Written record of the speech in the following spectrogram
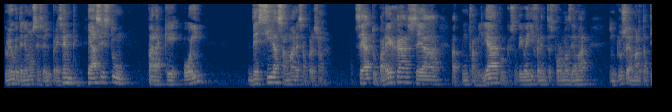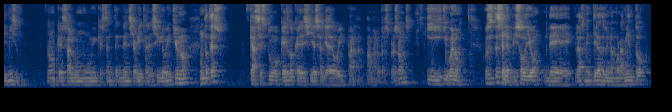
Lo único que tenemos es el presente. ¿Qué haces tú para que hoy decidas amar a esa persona? Sea tu pareja, sea a un familiar, porque eso te digo, hay diferentes formas de amar, incluso de amarte a ti mismo, ¿no? que es algo muy que está en tendencia ahorita en el siglo XXI. Pregúntate eso, ¿qué haces tú qué es lo que decides al día de hoy para amar a otras personas? Y, y bueno, pues este es el episodio de las mentiras del enamoramiento.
